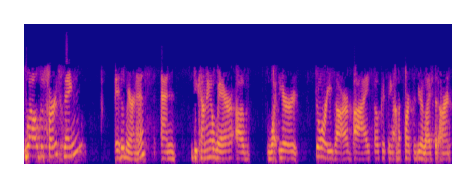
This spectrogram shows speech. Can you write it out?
Well, the first thing is awareness and becoming aware of what your stories are by focusing on the parts of your life that aren't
